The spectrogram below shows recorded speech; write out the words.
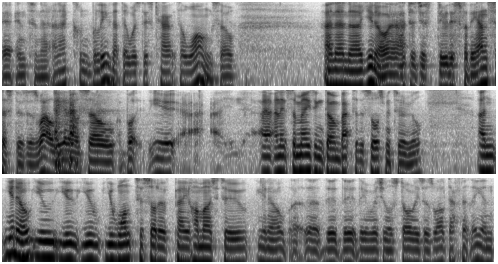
uh, internet, and I couldn't believe that there was this character Wong. So. And then, uh, you know, I had to just do this for the ancestors as well, you know. so, but you, and it's amazing going back to the source material and you know you you you you want to sort of pay homage to you know uh, the, the the original stories as well definitely and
